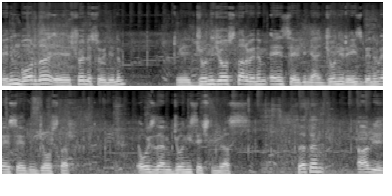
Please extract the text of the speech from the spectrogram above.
Benim bu arada e, şöyle söyleyelim. E, Johnny Joestar benim en sevdiğim yani Johnny Reis benim en sevdiğim Joestar. O yüzden Johnny'yi seçtim biraz. Zaten abi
